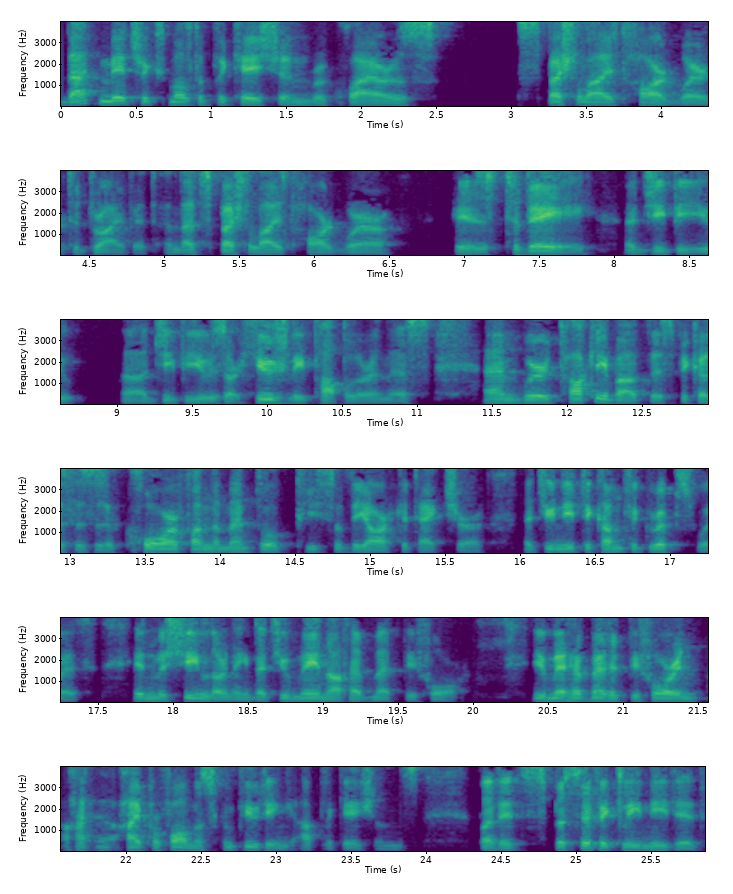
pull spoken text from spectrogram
that matrix multiplication requires specialized hardware to drive it. And that specialized hardware is today a GPU. Uh, GPUs are hugely popular in this. And we're talking about this because this is a core fundamental piece of the architecture that you need to come to grips with in machine learning that you may not have met before. You may have met it before in high, performance computing applications, but it's specifically needed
